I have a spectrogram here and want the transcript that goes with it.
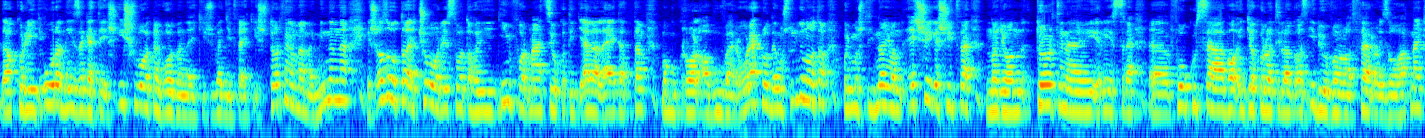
de akkor így óra nézegetés is volt, meg volt benne egy kis vegyítve egy kis történelemmel, meg mindennel, és azóta egy csomó rész volt, ahol így információkat így elelejtettem magukról a buvár órákról, de most úgy gondoltam, hogy most így nagyon egységesítve, nagyon történelmi részre fókuszálva, így gyakorlatilag az idővonalat felrajzolhatnánk,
